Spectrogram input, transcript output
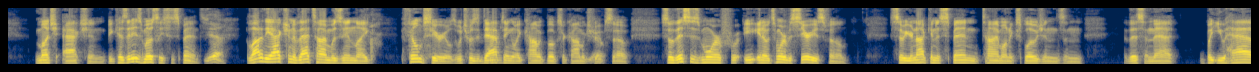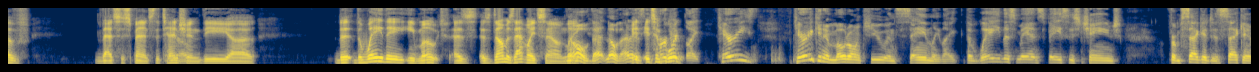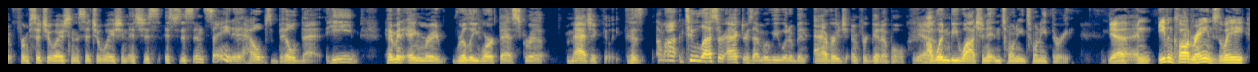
much action because it is mostly suspense. Yeah, a lot of the action of that time was in like film serials, which was mm-hmm. adapting like comic books or comic strips. Yep. So, so this is more for you know, it's more of a serious film. So you're not going to spend time on explosions and this and that, but you have that suspense, the tension, yep. the uh, the the way they emote, as as dumb as that might sound. Like, no, that no, that is it, it's perfect. important. Like Cary's Carrie can emote on cue insanely. Like the way this man's faces change from second to second, from situation to situation. It's just it's just insane. It helps build that. He him and Ingrid really worked that script magically because a lot two lesser actors that movie would have been average and forgettable yeah i wouldn't be watching it in 2023 yeah and even claude rains the way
